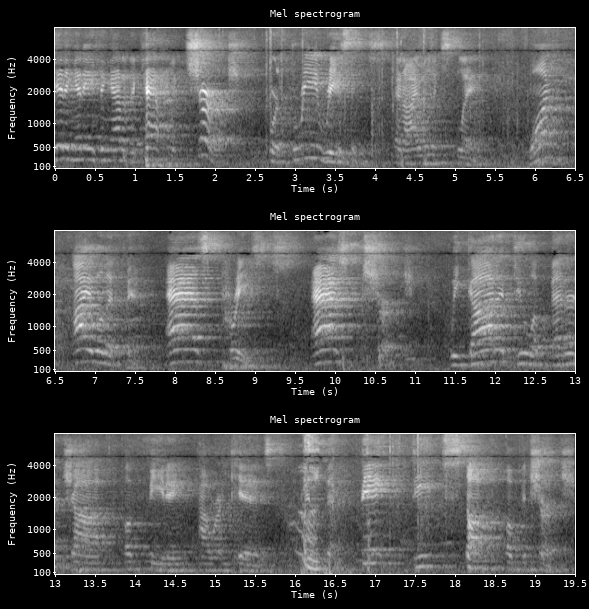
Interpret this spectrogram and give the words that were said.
getting anything out of the Catholic Church for three reasons, and I will explain. One, I will admit, as priests, as church, we gotta do a better job of feeding our kids the big, deep of the church.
